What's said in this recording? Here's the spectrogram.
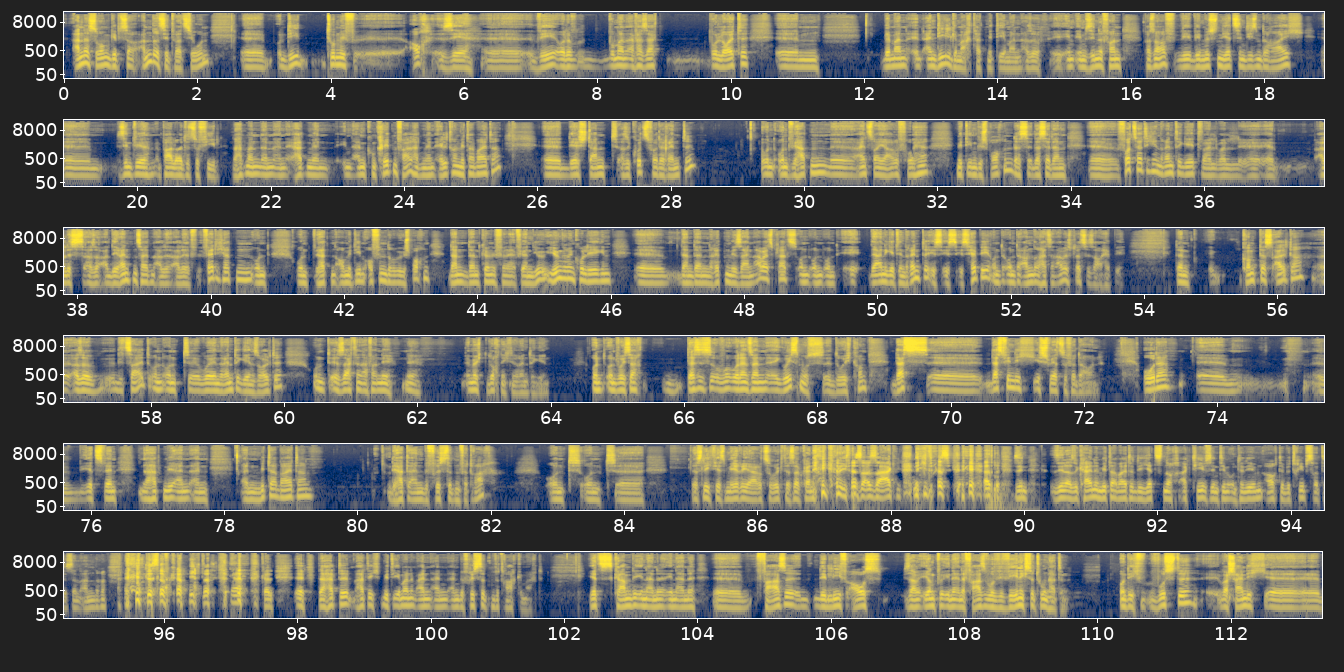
andersrum gibt es auch andere Situationen äh, und die tun mir äh, auch sehr äh, weh oder wo man einfach sagt, wo Leute, ähm, wenn man einen Deal gemacht hat mit jemandem, also im, im Sinne von, pass mal auf, wir, wir müssen jetzt in diesem Bereich, äh, sind wir ein paar Leute zu viel. Da hat man dann, ein, hatten wir in einem konkreten Fall, hatten wir einen älteren Mitarbeiter, äh, der stand also kurz vor der Rente Und, und wir hatten äh, ein, zwei Jahre vorher mit ihm gesprochen, dass, dass er dann äh, vorzeitig in Rente geht, weil, weil er alles, also die Rentenzeiten alle, alle fertig hatten und, und wir hatten auch mit ihm offen darüber gesprochen. Dann, dann können wir für, für einen jüngeren Kollegen, äh, dann, dann retten wir seinen Arbeitsplatz und, und, und äh, der eine geht in Rente, ist, ist, ist happy und, und der andere hat seinen Arbeitsplatz, ist auch happy. Dann äh, kommt das Alter, äh, also die Zeit und, und wo er in Rente gehen sollte und er sagt dann einfach, nee, nee, er möchte doch nicht in Rente gehen. Und, und wo ich sage, das ist, wo dann so ein Egoismus äh, durchkommt, das, äh, das finde ich, ist schwer zu verdauen. Oder ähm, äh, jetzt, wenn, da hatten wir einen, einen, einen Mitarbeiter, der hatte einen befristeten Vertrag und, und äh, das liegt jetzt mehrere Jahre zurück, deshalb kann, kann ich das auch sagen. Nicht, dass, also sind, sind also keine Mitarbeiter, die jetzt noch aktiv sind im Unternehmen. Auch der Betriebsrat ist ein anderer. deshalb kann ich das. Ja. Kann, äh, da hatte, hatte ich mit jemandem einen, einen, einen befristeten Vertrag gemacht. Jetzt kamen wir in eine, in eine äh, Phase, die lief aus, sagen wir, irgendwo in eine Phase, wo wir wenig zu tun hatten. Und ich wusste, wahrscheinlich äh,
